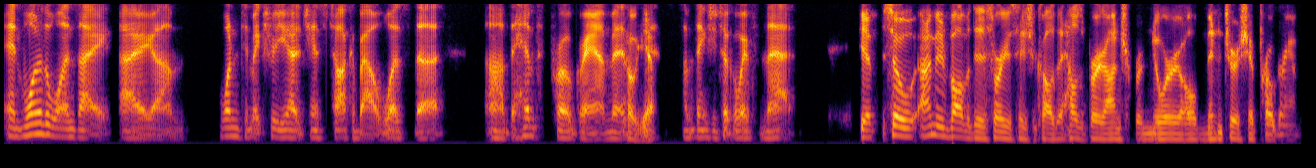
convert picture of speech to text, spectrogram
and one of the ones I I um, wanted to make sure you had a chance to talk about was the uh, the HEMP program and, oh, yeah. and some things you took away from that. Yep. So I'm involved with this organization called the Helzberg Entrepreneurial Mentorship Program,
